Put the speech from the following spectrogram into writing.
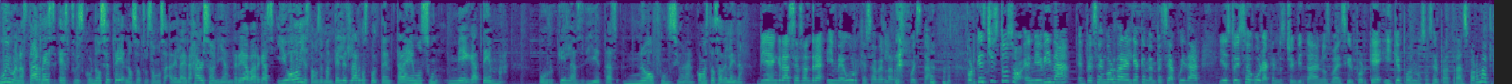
Muy buenas tardes, esto es Conócete. Nosotros somos Adelaida Harrison y Andrea Vargas y hoy estamos de manteles largos porque traemos un megatema. ¿Por qué las dietas no funcionan? ¿Cómo estás, Adelaida? Bien, gracias, Andrea. Y me urge saber la respuesta. Porque es chistoso. En mi vida empecé a engordar el día que me empecé a cuidar. Y estoy segura que nuestra invitada nos va a decir por qué y qué podemos hacer para transformarlo.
